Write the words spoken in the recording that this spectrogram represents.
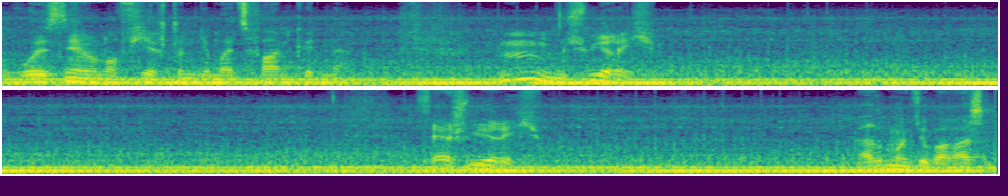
Obwohl es sind ja nur noch vier Stunden, die wir jetzt fahren können. Ne? Hm, schwierig. Sehr schwierig. Lassen wir uns überraschen.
